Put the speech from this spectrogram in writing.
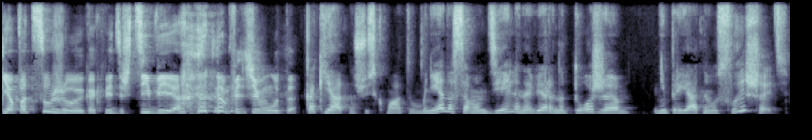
Я подсуживаю, как видишь, тебе почему-то. Как я отношусь к мату? Мне на самом деле, наверное, тоже неприятно его слышать.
